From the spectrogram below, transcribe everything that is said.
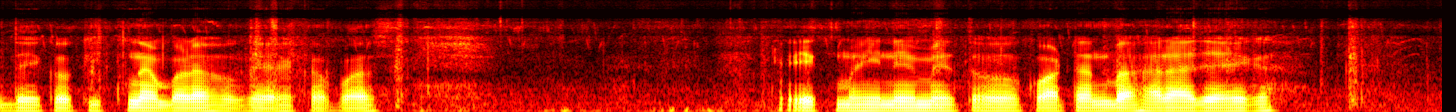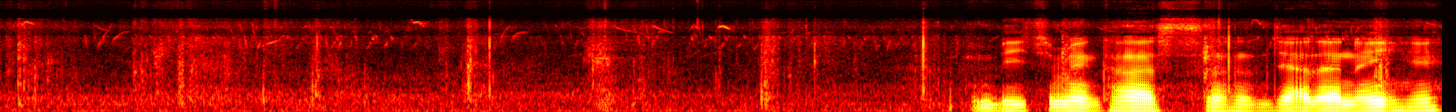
देखो कितना बड़ा हो गया कपास। एक महीने में तो कॉटन बाहर आ जाएगा। बीच में घास ज़्यादा नहीं है।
